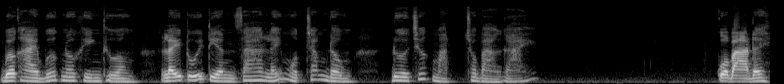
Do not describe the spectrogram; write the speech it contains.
Bước hai bước nó khinh thường, lấy túi tiền ra lấy 100 đồng, đưa trước mặt cho bà gái. Của bà đây,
